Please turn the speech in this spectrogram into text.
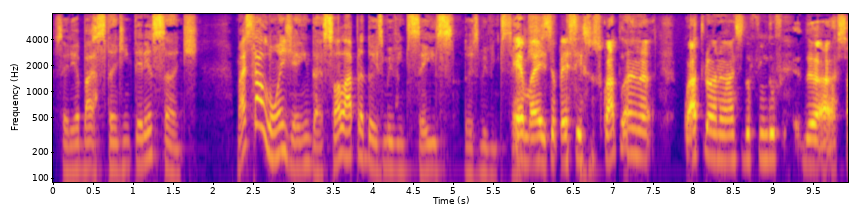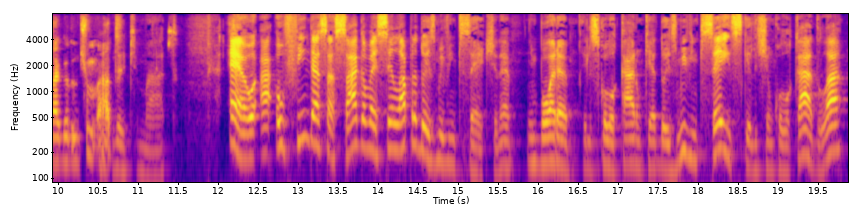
Seria bastante interessante. Mas tá longe ainda, é só lá pra 2026, 2027. É, mas eu pensei isso uns quatro anos, quatro anos antes do fim do, da saga do Ultimato. Do Ultimato. É, o, a, o fim dessa saga vai ser lá pra 2027, né? Embora eles colocaram que é 2026, que eles tinham colocado lá.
